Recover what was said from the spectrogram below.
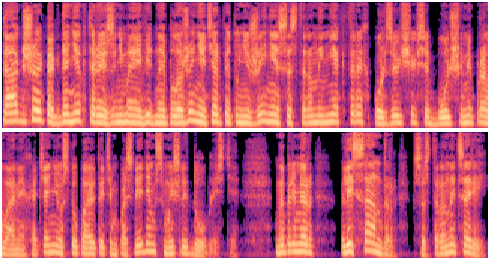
Также, когда некоторые, занимая видное положение, терпят унижение со стороны некоторых, пользующихся большими правами, хотя не уступают этим последним в смысле доблести. Например, Лисандр со стороны царей.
